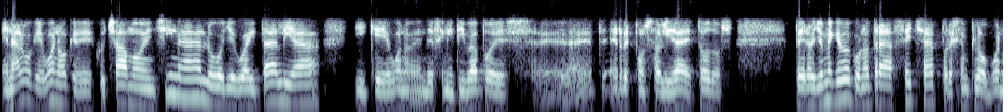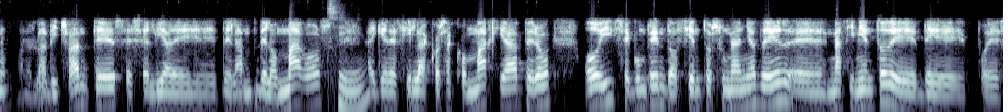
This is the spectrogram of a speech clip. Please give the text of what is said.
en algo que bueno que escuchábamos en China, luego llegó a Italia y que bueno en definitiva pues eh, es responsabilidad de todos. Pero yo me quedo con otras fechas, por ejemplo, bueno, lo has dicho antes, es el día de, los magos, hay que decir las cosas con magia, pero hoy se cumplen 201 años del eh, nacimiento de, pues,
